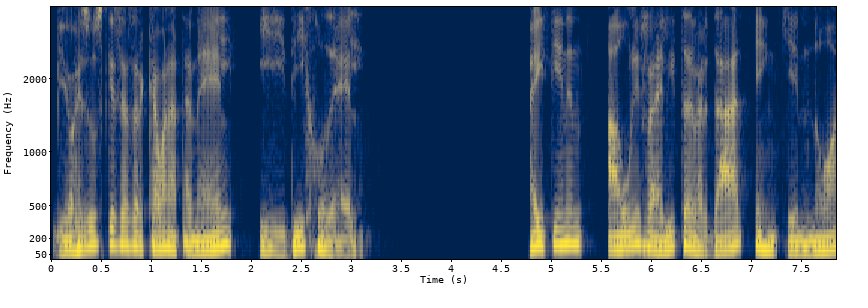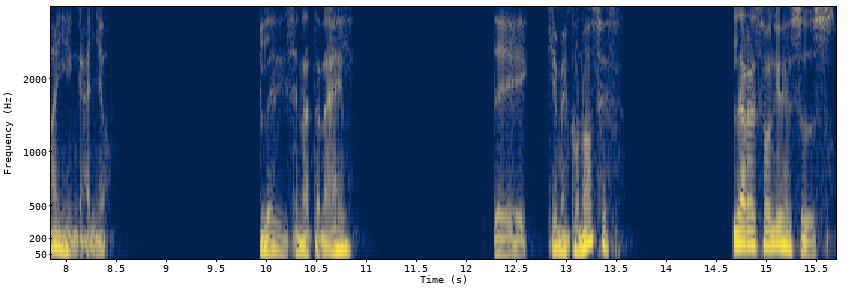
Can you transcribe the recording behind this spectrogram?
Vio Jesús que se acercaba a Natanael y dijo de él, Ahí tienen a un israelita de verdad en quien no hay engaño. Le dice Natanael, ¿de qué me conoces? Le respondió Jesús,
